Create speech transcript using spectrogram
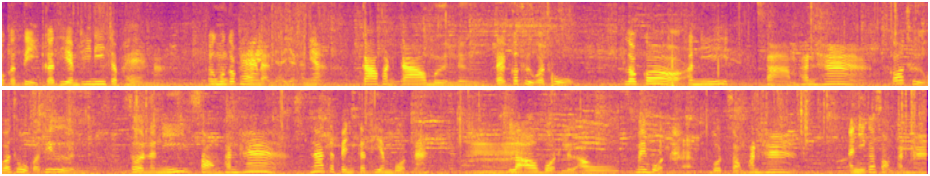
ปกติกระเทียมที่นี่จะแพงนะเออมันก็แพงแหละเนี่ยอย่างอันเนี้ยเก้าพันเก้าหมื่นหนึ่งแต่ก็ถือว่าถูก แล้วก็อันนี้สามพันห้าก็ถือว่าถูกกว่าที่อื่น ส่วนอันนี้สองพันห้าน่าจะเป็นกระเทียมบดนะเราเอาบดหรือเอาไม่บดครับบดสองพันห้าอันนี้ก็สองพันห้า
